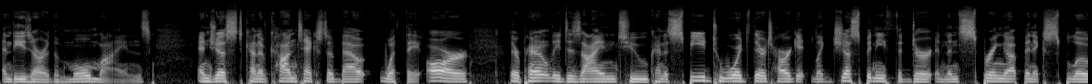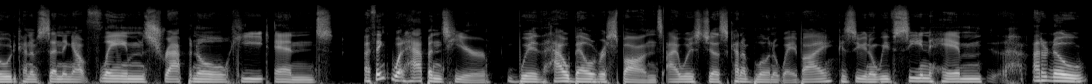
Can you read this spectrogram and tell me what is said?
and these are the mole mines. And just kind of context about what they are, they're apparently designed to kind of speed towards their target, like just beneath the dirt, and then spring up and explode, kind of sending out flames, shrapnel, heat. And I think what happens here with how Bell responds, I was just kind of blown away by. Because, you know, we've seen him, I don't know,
